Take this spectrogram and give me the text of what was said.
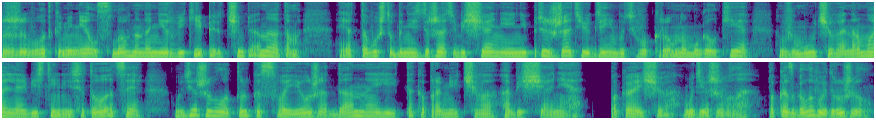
Живот каменел, словно на нервике перед чемпионатом, и от того, чтобы не сдержать обещание и не прижать ее где-нибудь в укромном уголке, вымучивая нормальное объяснение ситуации, удерживало только свое же, данное ей так опрометчиво обещание. Пока еще удерживала, пока с головой дружил.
